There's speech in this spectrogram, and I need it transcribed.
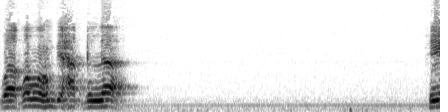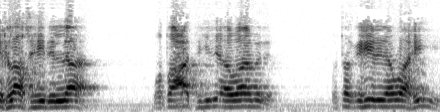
وأقومهم بحق الله في إخلاصه لله وطاعته لأوامره وتركه لنواهيه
